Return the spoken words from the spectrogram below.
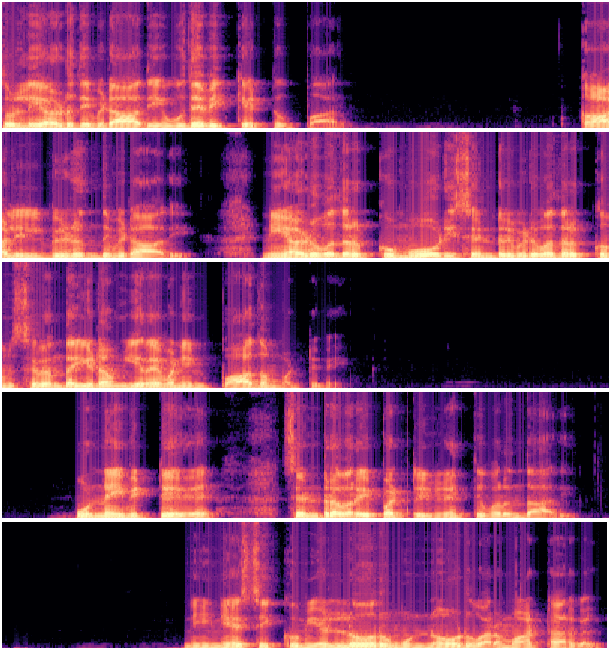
சொல்லி அழுது விடாதே உதவி கேட்டுப்பார் காலில் விழுந்து விடாதே நீ அழுவதற்கும் ஓடி சென்று விடுவதற்கும் சிறந்த இடம் இறைவனின் பாதம் மட்டுமே. உன்னை விட்டு சென்றவரை பற்றி நினைத்து வருந்தாதே. நீ நேசிக்கும் எல்லோரும் உன்னோடு வரமாட்டார்கள்.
